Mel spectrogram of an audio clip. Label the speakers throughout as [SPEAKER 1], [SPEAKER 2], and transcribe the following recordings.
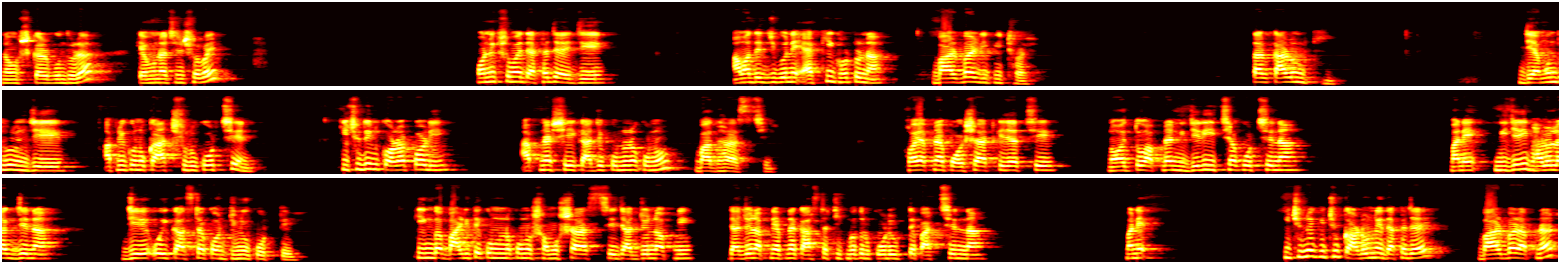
[SPEAKER 1] নমস্কার বন্ধুরা, কেমন আছেন সবাই? অনেক সময় দেখা যায় যে আমাদের জীবনে একই ঘটনা বারবার রিপিট হয়। তার কারণ কি? যেমন ধরুন যে আপনি কোনো কাজ শুরু করছেন, কিছুদিন করার পরই আপনার সেই কাজে কোনো না কোনো বাধা আসছে। হয় আপনার পয়সা আটকে যাচ্ছে, নয়তো আপনার নিজেরই ইচ্ছা করছে না মানে নিজেরই ভালো লাগছে না যে ওই কাজটা কন্টিনিউ করতে। কিংবা বাড়িতে কোনো না কোনো সমস্যা আসছে, যার জন্য আপনি, যার জন্য আপনি আপনার কাজটা ঠিক মতন করে উঠতে পারছেন না। মানে কিছু না কিছু কারণে দেখা যায় বারবার আপনার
